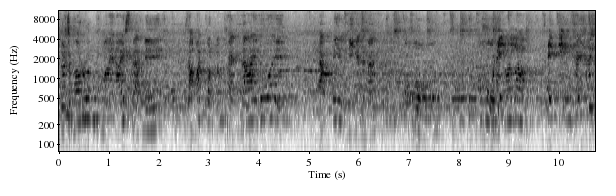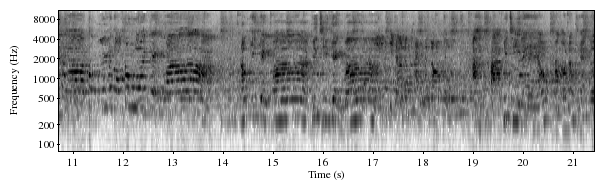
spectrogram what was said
โดยเฉพาะรุ่น My Ice แบบนี้ สามารถกดน้ำแข็งได้ด้วยแอปปี้เลยดีไงเห็นไหมโอ้โห โอ้โหใช้ดีจมาริกงล่ะใช้จริงใช้จริงมากปรบมือให้กับน้องด้วยเก่งมาก น้องอีเก่งมาก พี่ทีเก่งมาก ที่จะเอาน้ำแข็งมาน้องไปลูกอะตาพี่ทีแล้ว มาเอาน้ำแข็งเล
